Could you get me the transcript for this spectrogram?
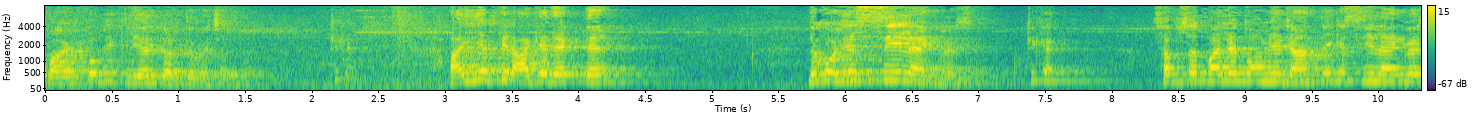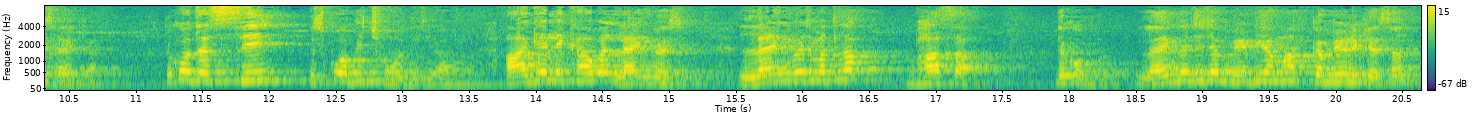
पॉइंट को भी क्लियर करते हुए चलना है। ठीक है? आइए फिर आगे देखते हैं। देखो, ये सी लैंग्वेज ठीक है? सबसे पहले तो हम ये जानते हैं कि सी लैंग्वेज है क्या। देखो, जैसे सी इसको अभी छोड़ दीजिए आप। आगे लिखा हुआ है लैंग्वेज लैंग्वेज मतलब भाषा। देखो language is a medium of communication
